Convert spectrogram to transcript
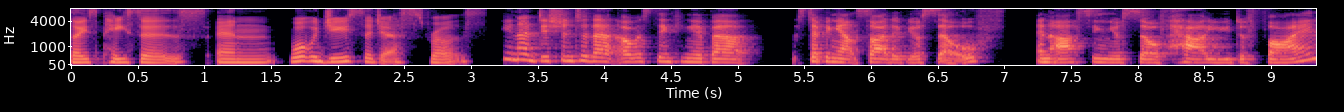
those pieces. And what would you suggest, Rose? In addition to that, I was thinking about stepping outside of yourself and asking yourself how you define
